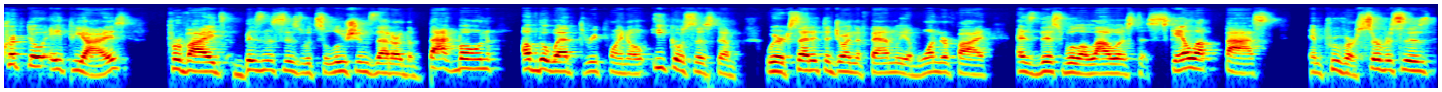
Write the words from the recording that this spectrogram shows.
Crypto APIs provides businesses with solutions that are the backbone of the Web 3.0 ecosystem. We're excited to join the family of WonderFi as this will allow us to scale up fast, improve our services,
